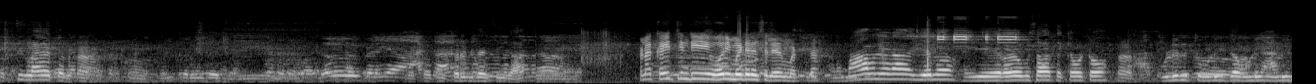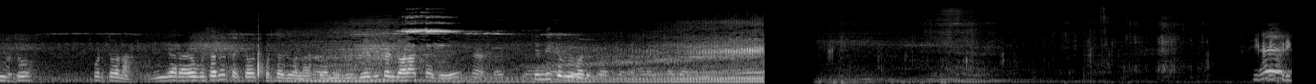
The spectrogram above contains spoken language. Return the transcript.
ಹತ್ತು ತಿಂಗಳಾಗೈತೆ ಕರು ಈಗ. ಅಣ್ಣ ಕೈ ತಿಂಡಿ ಓರಿ ಮೇಂಟೆನೆನ್ಸ್ ಅಲ್ಲಿ ಏನು ಮಾಡ್ತೀರಾ? ಮಾಮೂಲಿ ಅಣ್ಣ ಏನು ಈ ರವೆ ಬುಸ ತೆಕ್ಕೆ ಒಟ್ಟು ಹುಳಿ ನುಚ್ಚು ಹುಳಿ ಇದ್ದ ಉಳ್ಳಿ ಉಳ್ಳಿ ನುಚ್ಚು ಕೊಡ್ತೀವಣ್ಣ. ಈಗ ರವೆ ಬುಸನೇ ತೆಕ್ಕೆ ಒಟ್ಟು ಕೊಡ್ತಾ ಇದೀವಣ್ಣ. ಬೇಬಿ ಕಂಡು ಜೋಳ ಹಾಕ್ತಾ ಇದೀವಿ. ತಿಂಡಿ ಕಮ್ಮಿ ಮಾಡಿ. ಈ ಕಡೆ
